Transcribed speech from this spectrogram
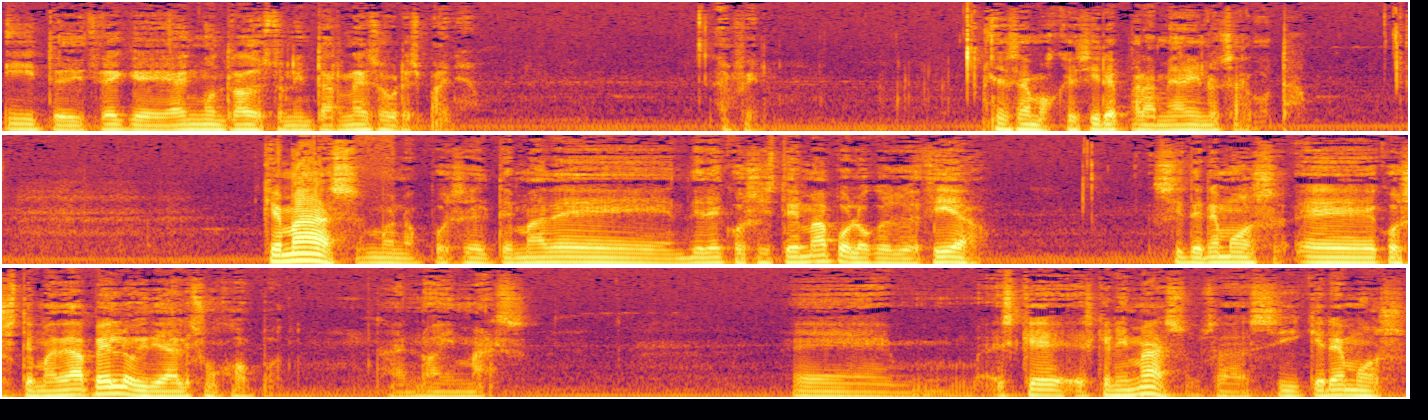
y te dice que ha encontrado esto en internet sobre España. En fin. Ya sabemos que Siri es para mear y no gota. ¿Qué más? Bueno, pues el tema del ecosistema, pues lo que os decía. Si tenemos eh, ecosistema de Apple, lo ideal es un HomePod. No hay más. Eh, es que es que no hay más. O sea, si queremos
